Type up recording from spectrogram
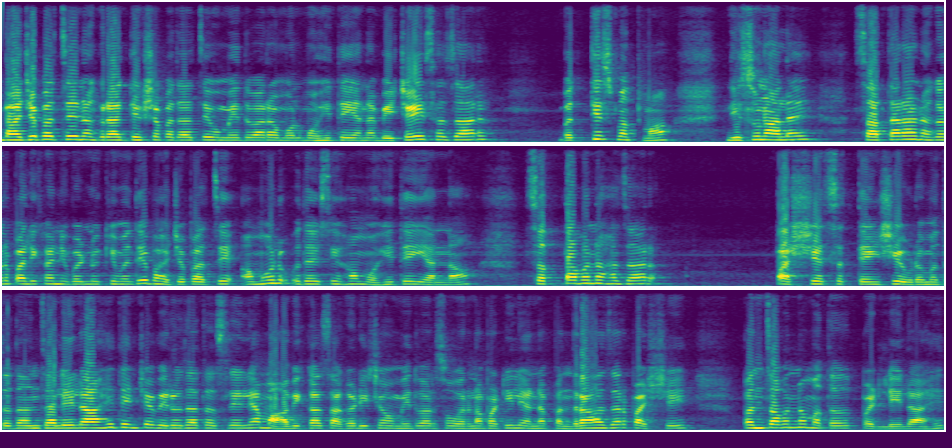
भाजपचे नगराध्यक्षपदाचे उमेदवार अमोल मोहिते यांना बेचाळीस हजार बत्तीस मतमा दिसून आलंय. सातारा नगरपालिका निवडणुकीमध्ये भाजपाचे अमोल उदयसिंह मोहिते यांना सत्तावन्न हजार पाचशे सत्याऐंशी एवढं मतदान झालेलं आहे. त्यांच्या विरोधात असलेल्या महाविकास आघाडीच्या उमेदवार सुवर्णा पाटील यांना पंधरा हजार पाचशे पंचावन्न मतं पडलेलं आहेत.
